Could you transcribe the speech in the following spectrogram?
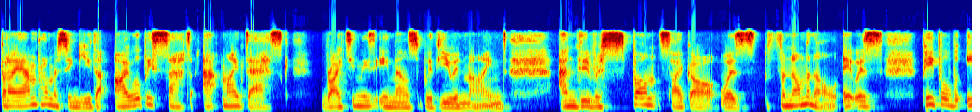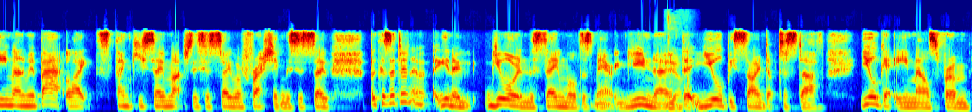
but I am promising you that I will be sat at my desk writing these emails with you in mind. And the response I got was phenomenal. It was people emailing me back, like, thank you so much. This is so refreshing. This is so, because I don't know, you know, you're in the same world as Mary. You know yeah. that you'll be signed up to stuff, you'll get emails from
